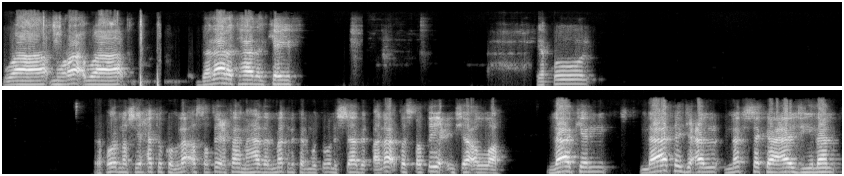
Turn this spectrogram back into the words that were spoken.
ومرا ودلالة هذا الكيف. يقول يقول نصيحتكم لا أستطيع فهم هذا المتن كالمتون السابقة. لا تستطيع إن شاء الله. لكن لا تجعل نفسك عاجلا.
